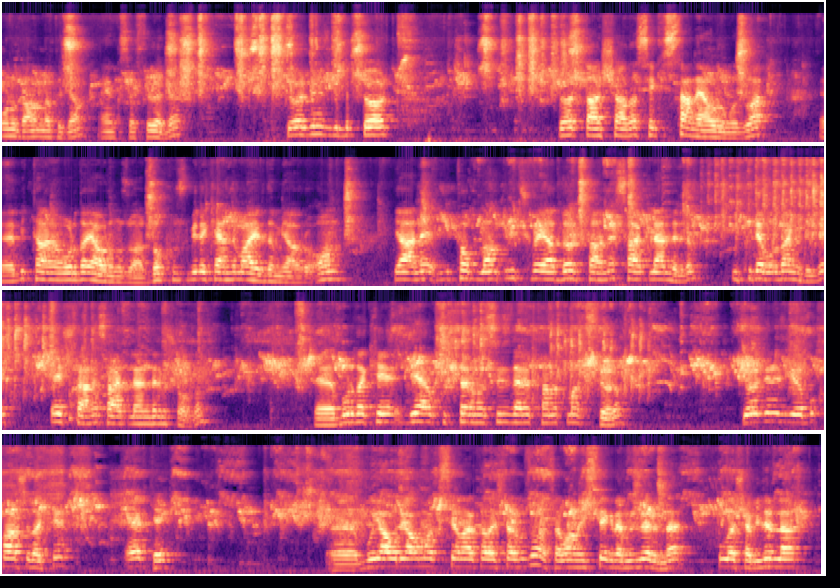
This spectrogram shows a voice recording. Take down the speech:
Onu da anlatacağım en kısa sürede. Gördüğünüz gibi 4 4 de aşağıda 8 tane yavrumuz var. Ee, bir tane orada yavrumuz var. 9 bir de kendim ayırdığım yavru 10. Yani toplam 3 veya 4 tane sahiplendirdim. 2 de buradan gidecek. 5 tane sahiplendirmiş oldum. Ee, buradaki diğer kuşlarımı sizlere tanıtmak istiyorum. Gördüğünüz gibi bu karşıdaki erkek ee, bu yavruyu almak isteyen arkadaşlarımız varsa bana Instagram üzerinde ulaşabilirler.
